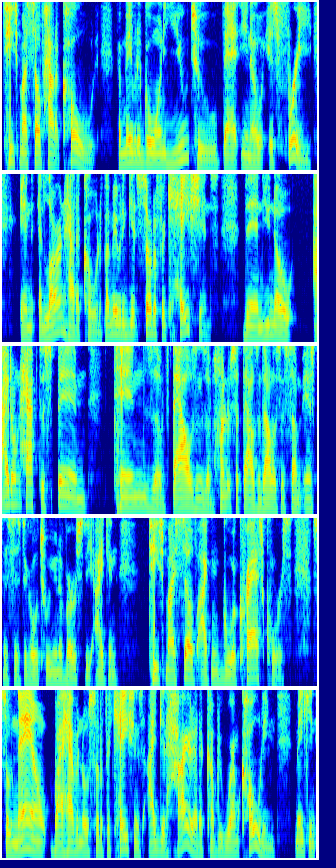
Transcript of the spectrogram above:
teach myself how to code, if I'm able to go on YouTube that, you know, is free and, and learn how to code, if I'm able to get certifications, then, you know, I don't have to spend tens of thousands of hundreds of thousands of dollars in some instances to go to a university. I can teach myself, I can go a crash course. So now by having those certifications, I get hired at a company where I'm coding, making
